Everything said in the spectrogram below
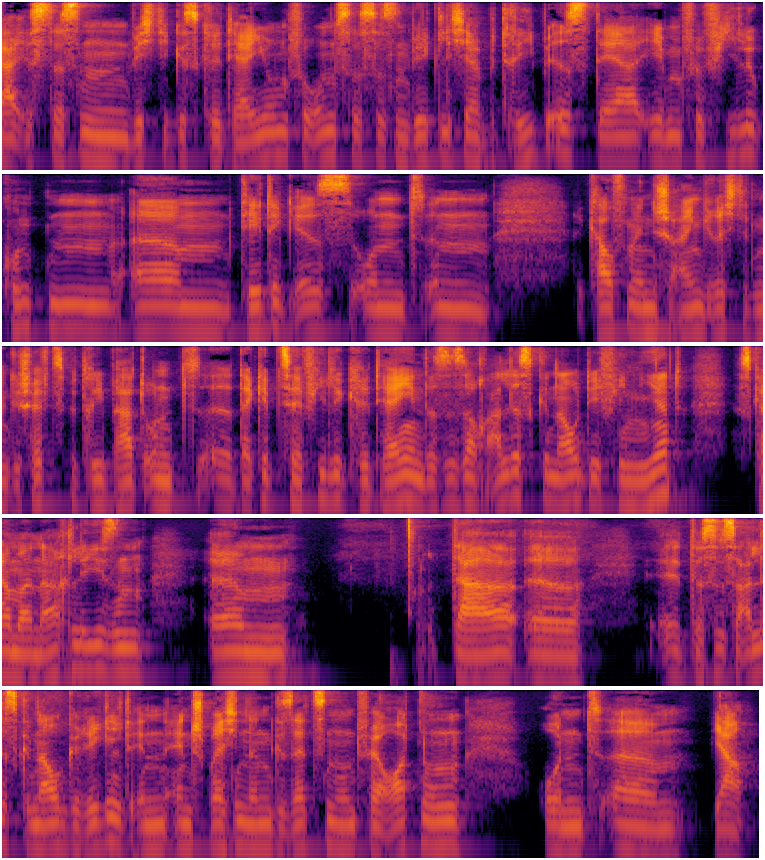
da ist das ein wichtiges Kriterium für uns, dass das ein wirklicher Betrieb ist, der eben für viele Kunden ähm, tätig ist und einen kaufmännisch eingerichteten Geschäftsbetrieb hat. Und äh, da gibt es ja viele Kriterien. Das ist auch alles genau definiert. Das kann man nachlesen. Ähm, da äh, äh das ist alles genau geregelt in entsprechenden Gesetzen und Verordnungen. Und ähm, ja,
